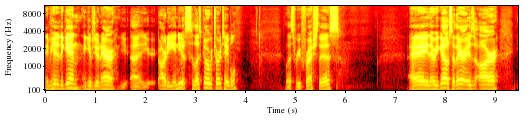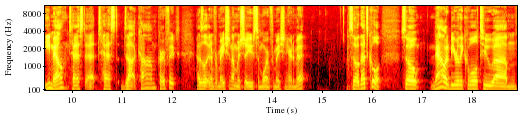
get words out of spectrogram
if you hit it again, it gives you an error. You, uh, you're already in use. So let's go over to our table. Let's refresh this. Hey, there we go. So there is our email, test at test.com. Perfect. Has a little information. I'm going to show you some more information here in a minute. So that's cool. So now it'd be really cool to um,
